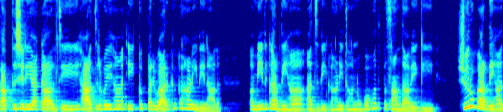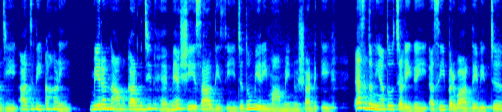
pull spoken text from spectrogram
ਸਤਿ ਸ਼੍ਰੀ ਅਕਾਲ ਜੀ। ਹਾਜ਼ਰ ਹੋਏ ਹਾਂ ਇੱਕ ਪਰਿਵਾਰਕ ਕਹਾਣੀ ਦੇ ਨਾਲ। ਉਮੀਦ ਕਰਦੀ ਹਾਂ ਅੱਜ ਦੀ ਕਹਾਣੀ ਤੁਹਾਨੂੰ ਬਹੁਤ ਪਸੰਦ ਆਵੇਗੀ। ਸ਼ੁਰੂ ਕਰਦੇ ਹਾਂ ਜੀ ਅੱਜ ਦੀ ਕਹਾਣੀ। ਮੇਰਾ ਨਾਮ ਕਰਮਜੀਤ ਹੈ। ਮੈਂ 6 ਸਾਲ ਦੀ ਸੀ ਜਦੋਂ ਮੇਰੀ ਮਾਂ ਮੈਨੂੰ ਛੱਡ ਕੇ ਇਸ ਦੁਨੀਆ ਤੋਂ ਚਲੀ ਗਈ। ਅਸੀਂ ਪਰਿਵਾਰ ਦੇ ਵਿੱਚ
